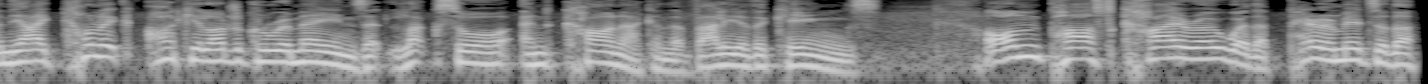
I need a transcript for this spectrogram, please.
and the iconic archaeological remains at Luxor and Karnak in the Valley of the Kings. On past Cairo, where the pyramids are the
